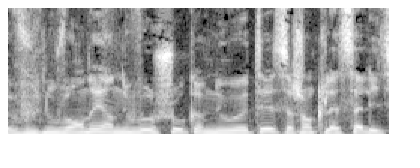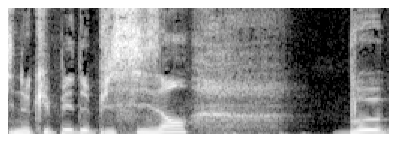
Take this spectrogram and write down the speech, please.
vous nous vendez un nouveau show comme nouveauté, sachant que la salle est inoccupée depuis 6 ans. Bon,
